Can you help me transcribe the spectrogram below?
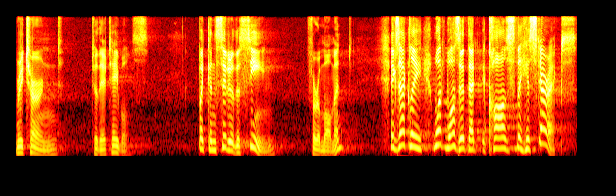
returned to their tables. But consider the scene for a moment. Exactly what was it that caused the hysterics?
